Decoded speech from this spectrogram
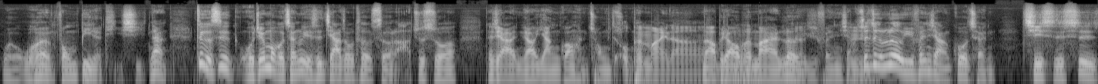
我我会很封闭的体系。那这个是我觉得某个程度也是加州特色啦，就是说大家你知道阳光很充足 open mind 啊，然后比较 open mind，乐于分享，嗯所以这个乐于分享的过程其实是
